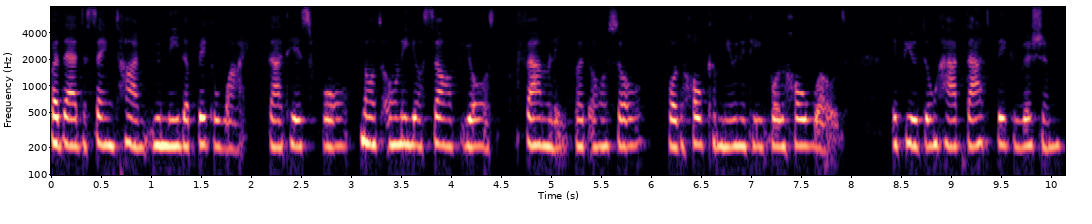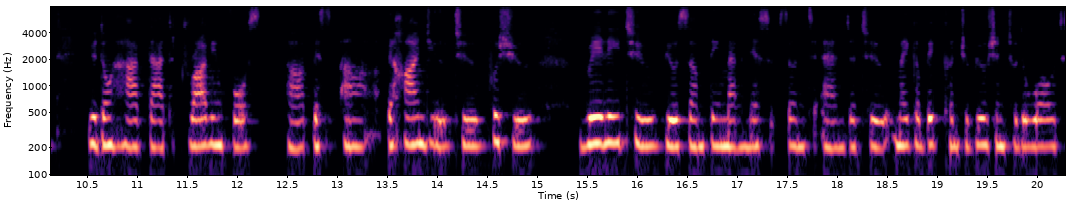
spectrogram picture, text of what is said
But at the same time, you need a big why that is for not only yourself, your family, but also for the whole community, for the whole world. If you don't have that big vision, you don't have that driving force uh, uh, behind you to push you really to build something magnificent and to make a big contribution to the world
